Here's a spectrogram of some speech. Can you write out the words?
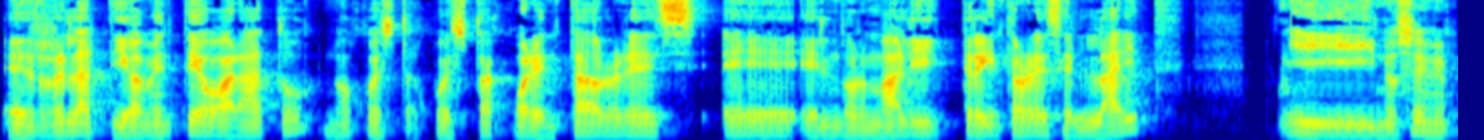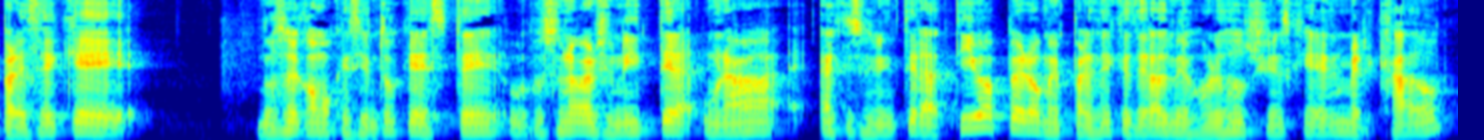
Es relativamente barato, ¿no? Cuesta, cuesta 40 dólares eh, el normal y 30 dólares el light. Y no sé, me parece que, no sé, como que siento que este es una versión, una adquisición iterativa, pero me parece que es de las mejores opciones que hay en el mercado.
